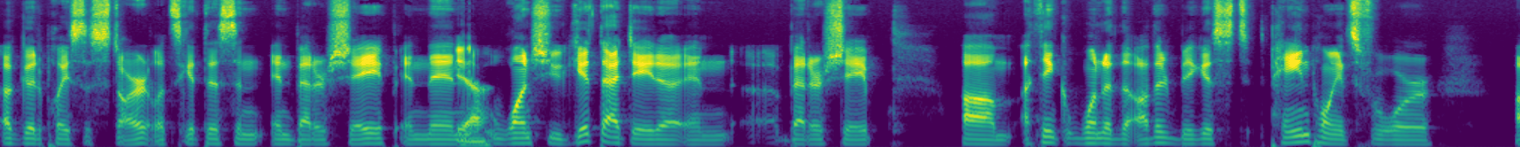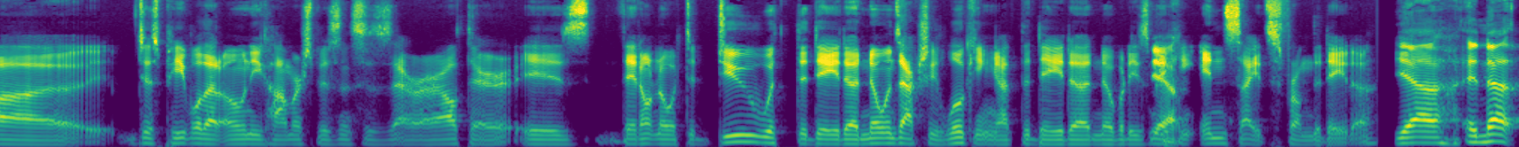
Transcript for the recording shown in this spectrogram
a good place to start. Let's get this in in better shape, and then yeah. once you get that data in better shape, um, I think one of the other biggest pain points for uh, just people that own e-commerce businesses that are out there is they don't know what to do with the data. No one's actually looking at the data. Nobody's yeah. making insights from the data. Yeah, and that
